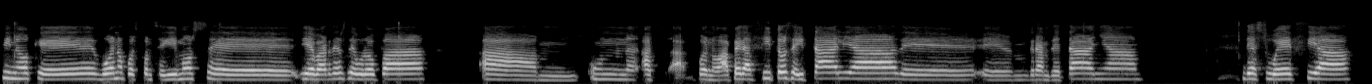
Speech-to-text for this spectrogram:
sino que, bueno, pues conseguimos eh, llevar desde Europa a, un, bueno, a pedacitos de Italia, de Gran Bretaña, de Suecia.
